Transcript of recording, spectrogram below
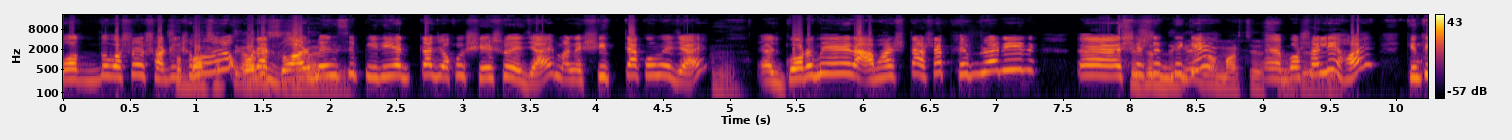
পদ্ম বসানোর সঠিক সময় ওরা। ডরমেন্সি পিরিয়ডটা যখন শেষ হয়ে যায় মানে শীতটা কমে যায় গরমের আভাসটা আসা ফেব্রুয়ারির শেষের দিকে বা মার্চের আহ, শুরুতে বসালেই হয়। কিন্তু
